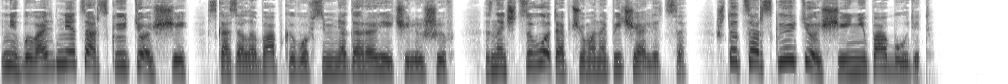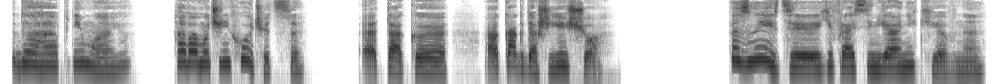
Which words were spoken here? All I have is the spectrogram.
не бывать мне царской тещей, сказала бабка, вовсе меня дара речи лишив. Значит, вот об чем она печалится, что царскую тещей не побудет. Да, понимаю. А вам очень хочется. Э, так, э, а когда ж еще? «Знаете, Ефросинья Аникевна...»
